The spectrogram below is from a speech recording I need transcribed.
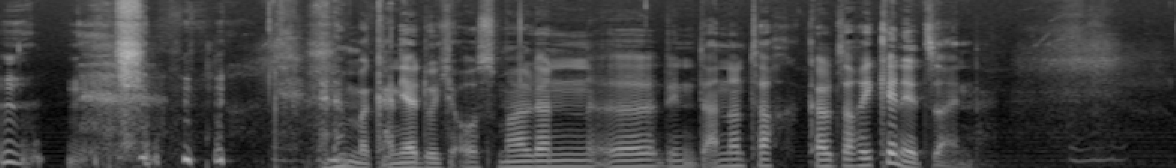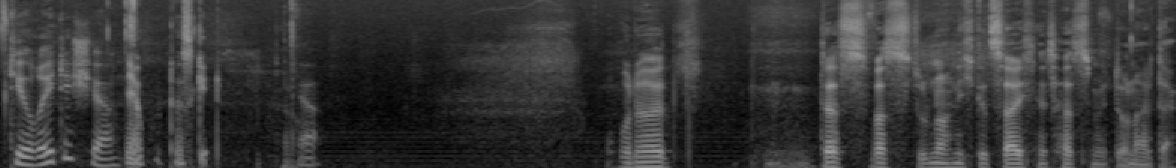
Ja, ne, man kann ja durchaus mal dann äh, den anderen Tag Kalsari Kenneth sein. Theoretisch ja. Ja gut, das geht. Oder das, was du noch nicht gezeichnet hast mit Donald Duck.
